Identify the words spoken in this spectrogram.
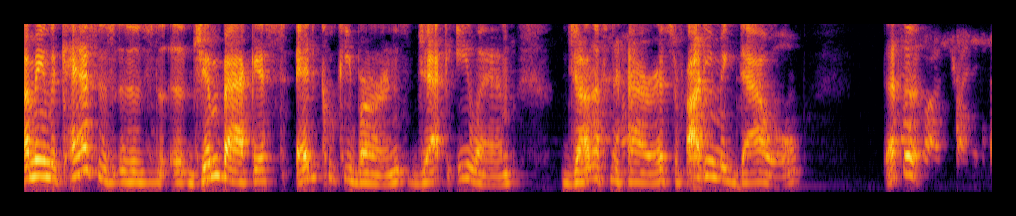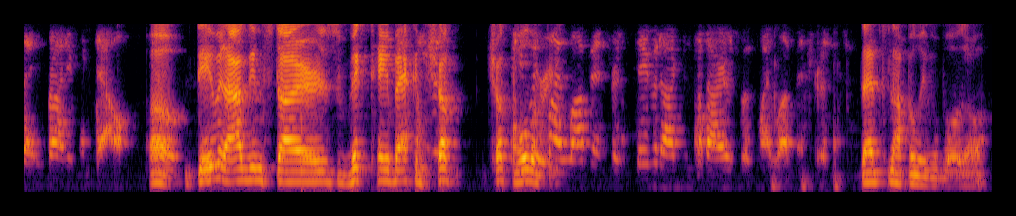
I mean, the cast is, is uh, Jim Backus, Edd Kookie Byrnes, Jack Elam, Jonathan Harris, Roddy McDowall. That's That's a what I was trying to say, Roddy McDowall. oh David Ogden Stiers, Vic Tayback, and Chuck Chuck He Woolery. my love interest. David Ogden Stiers was my love interest. That's not believable at all.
